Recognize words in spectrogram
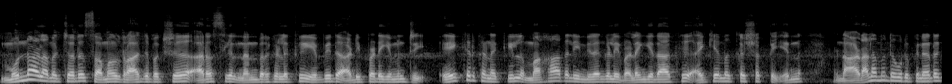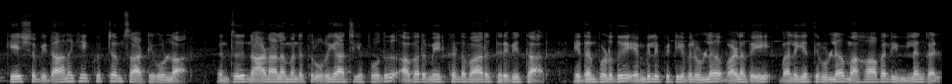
முன்னாள் அமைச்சர் சமல் ராஜபக்ஷ அரசியல் நண்பர்களுக்கு எவ்வித அடிப்படையுமின்றி ஏக்கர் கணக்கில் மகாவலி நிலங்களை வழங்கியதாக ஐக்கிய மக்கள் சக்தியின் நாடாளுமன்ற உறுப்பினர் கேஷ விதானகி குற்றம் சாட்டியுள்ளார் என்று நாடாளுமன்றத்தில் உரையாற்றிய போது அவர் மேற்கண்டவாறு தெரிவித்தார். இதன்பொழுது எம்பிலிப்பிட்டியவில் உள்ள வளவே வலயத்தில் உள்ள மகாபலி நிலங்கள்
